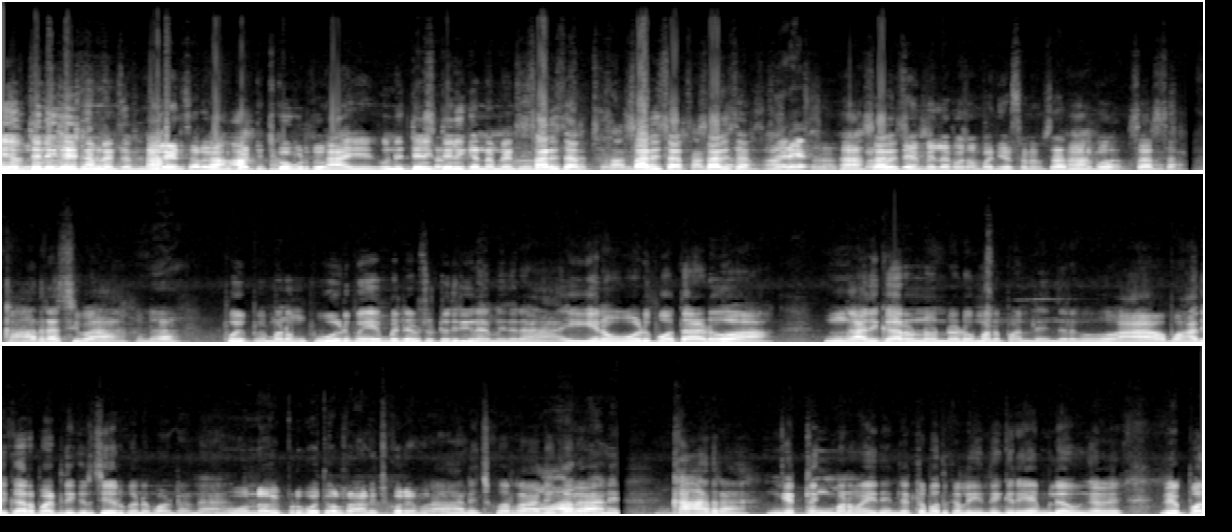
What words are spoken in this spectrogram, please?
ఏదో తెలియజేసినాం నేను సార్. అన్నీ లేండి సార్ అవన్నీ పట్టించుకోకూడదు. ఆ, ఏ, ఉన్ని తెలియ తెలియకన్నాం నేను sorry. Sir sorry. Sir sorry. Sir సరే. ఆ, సరే సార్. ఎమ్మెల్యే కోసం పనిచేస్తున్నాం సార్ మనము. Sir sir. కాదురా శివ. అన్నా? పోయి పోయి మనం ఓడిపోయి ఎమ్మెల్యే చుట్టూ తిరిగినాం మీదరా? ఈయన ఓడిపోతాడు. అధికారంలో ఉన్నాడు. మన పనులు ఏం జరగవు. ఆ అధికార పార్టీ దగ్గర చేరుకునే బాగుంటాడా ఇప్పుడు పోతే వాళ్ళు రాణించుకోరేమో. అధికార కాదురా ఇంకెట్లా ఇంక మనం ఐదేళ్ళు ఎట్లా బతకాలి? ఈయన దగ్గర ఏం లేవు. ఇంకా రేపు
